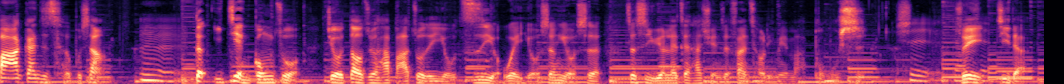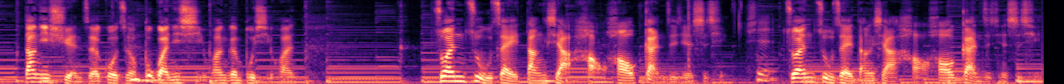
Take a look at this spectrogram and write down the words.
八竿子扯不上，嗯，的一件工作，就到最后他把它做的有滋有味、有声有色，这是原来在他选择范畴里面吗？不是，是。所以记得，当你选择过之后，不管你喜欢跟不喜欢，专注在当下，好好干这件事情。是。专注在当下，好好干这件事情。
